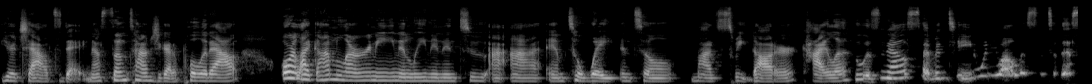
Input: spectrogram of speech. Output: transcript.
your child's day. Now, sometimes you got to pull it out, or like I'm learning and leaning into, I, I, am to wait until my sweet daughter, Kyla, who is now 17, when you all listen to this.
